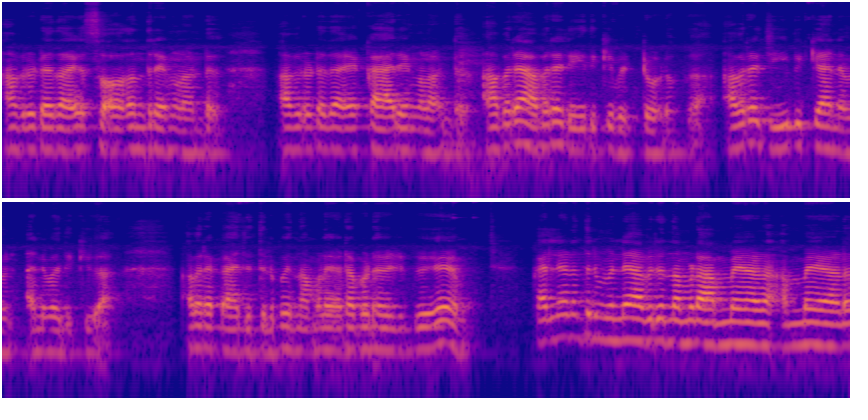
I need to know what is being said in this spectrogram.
അവരുടേതായ സ്വാതന്ത്ര്യങ്ങളുണ്ട് അവരുടേതായ കാര്യങ്ങളുണ്ട്. അവരെ അവരെ രീതിക്ക് വിട്ടുകൊടുക്കുക അവരെ ജീവിക്കാൻ അനുവദിക്കുക. അവരെ കാര്യത്തിൽ പോയി നമ്മൾ ഇടപെടുകയും കല്യാണത്തിന് മുന്നേ അവർ നമ്മുടെ അമ്മയാണ് അമ്മയാണ്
